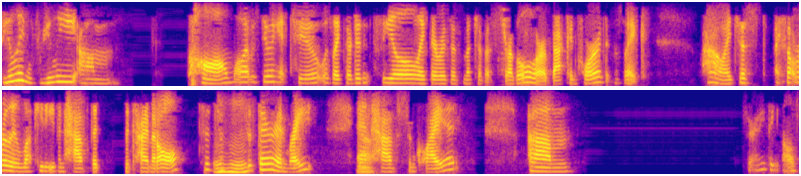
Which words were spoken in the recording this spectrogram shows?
feeling really um calm while I was doing it too. It was like there didn't feel like there was as much of a struggle or a back and forth. It was like wow, I just I felt really lucky to even have the the time at all to just Mhm. sit there and write and Yeah. have some quiet. Um is there anything else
